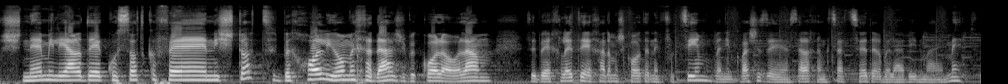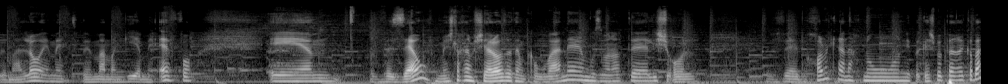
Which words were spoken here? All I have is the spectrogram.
שני מיליארד כוסות קפה נשתות בכל יום מחדש בכל העולם. זה בהחלט אחד המשקאות הנפוצים, ואני מקווה שזה יעשה לכם קצת סדר בלהבין מה אמת ומה לא אמת ומה מגיע מאיפה. וזהו, אם יש לכם שאלות אתם כמובן מוזמנות לשאול. ובכל מקרה אנחנו ניפגש בפרק הבא.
